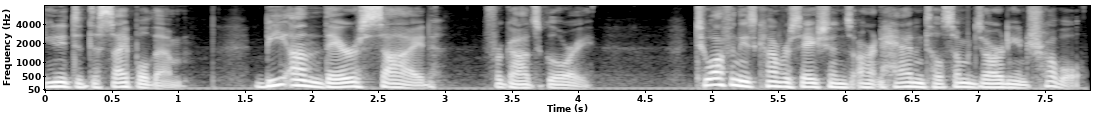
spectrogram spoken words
you need to disciple them, be on their side for God's glory. Too often, these conversations aren't had until somebody's already in trouble.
